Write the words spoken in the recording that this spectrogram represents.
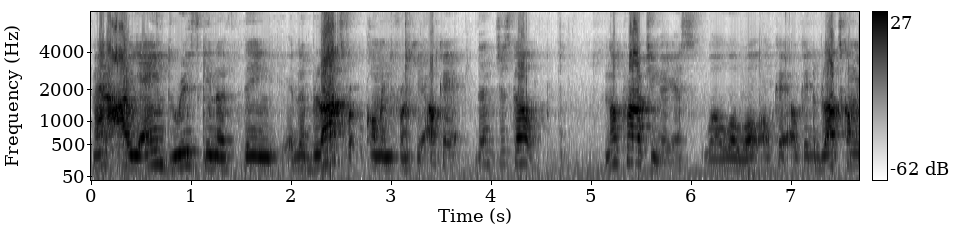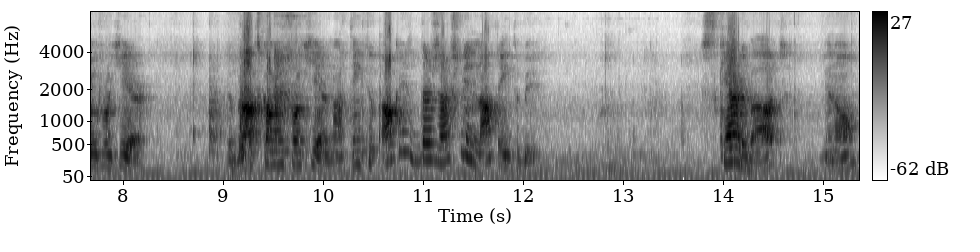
Man, I ain't risking a thing. The blood's coming from here. Okay, then just go. No crouching, I guess. Whoa, whoa, whoa. Okay, okay, the blood's coming from here. The blood's coming from here. Nothing to... Okay, there's actually nothing to be scared about, you know.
